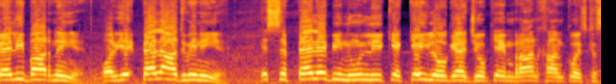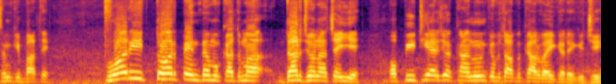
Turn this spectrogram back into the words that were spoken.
पहली बार नहीं है और ये पहला आदमी नहीं है। इससे पहले भी नून लीग के कई लोग हैं जो कि इमरान खान को इस किस्म की बातें फौरी तौर पर इन पर मुकदमा दर्ज होना चाहिए। और पीटीआई जो कानून के मुताबिक कार्रवाई करेगी। जी।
